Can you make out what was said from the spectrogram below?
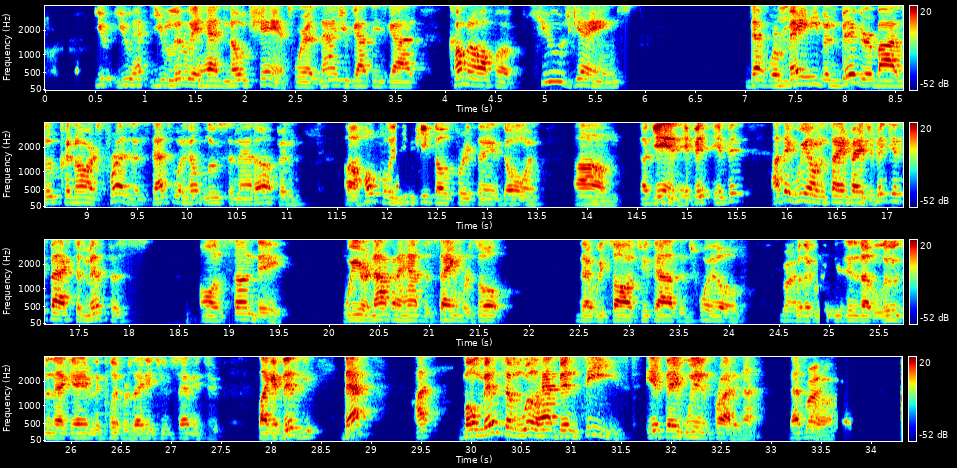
You you you literally had no chance. Whereas now you've got these guys coming off of huge games that were made even bigger by Luke Kennard's presence. That's what helped loosen that up and uh, hopefully, you keep those three things going. Um, again, if it if it, I think we're on the same page. If it gets back to Memphis on Sunday, we are not going to have the same result that we saw in 2012, right. where the Grizzlies ended up losing that game to the Clippers 82-72. Like if this, that's I, momentum will have been seized if they win Friday night. That's right.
